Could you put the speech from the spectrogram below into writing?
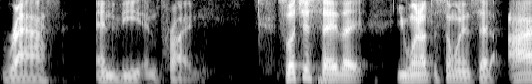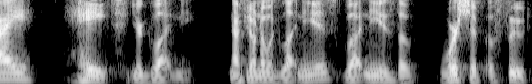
wrath, envy, and pride. So let's just say that you went up to someone and said, I hate your gluttony. Now, if you don't know what gluttony is, gluttony is the worship of food.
